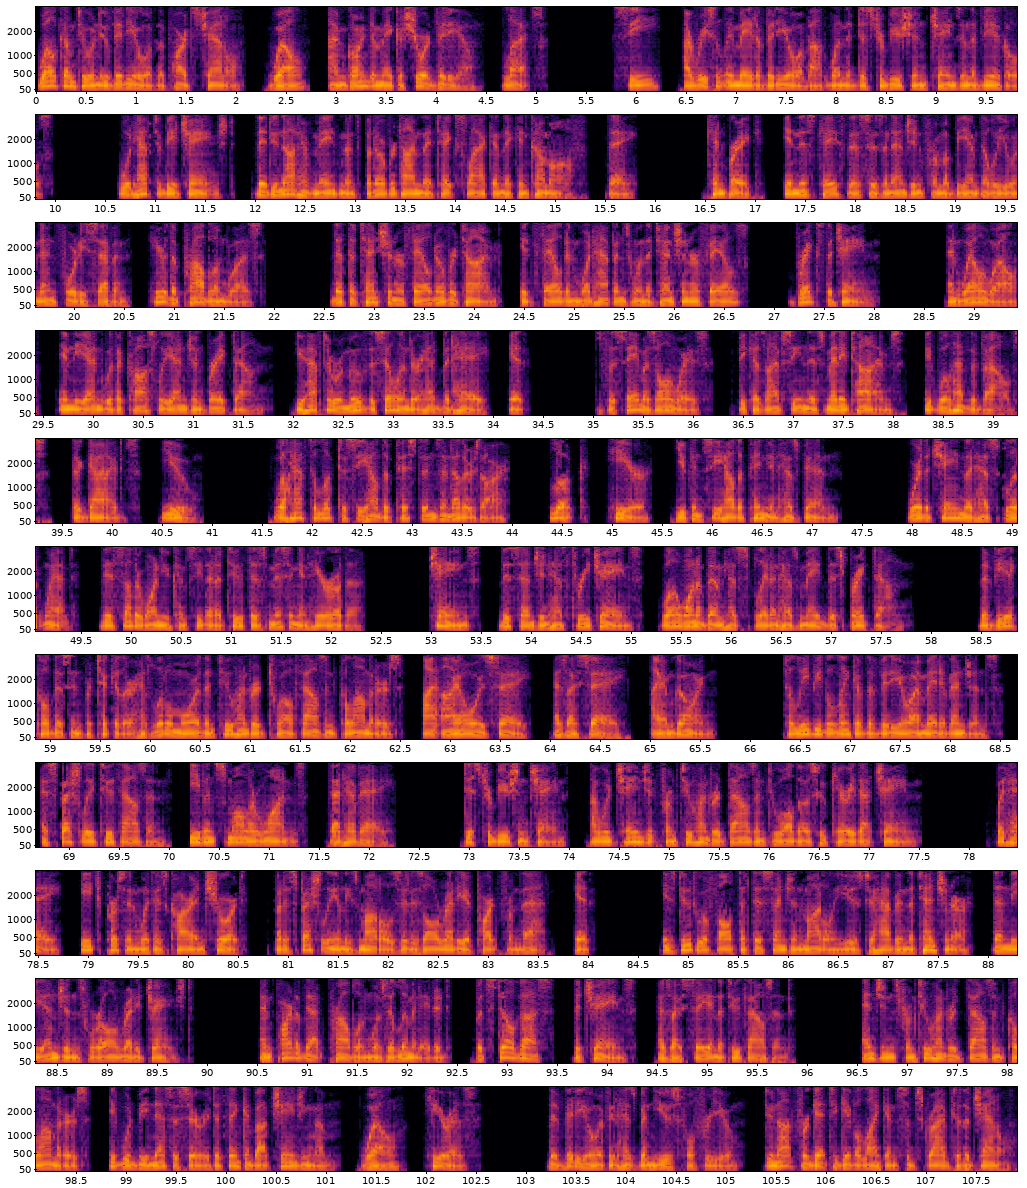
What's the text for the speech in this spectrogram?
Welcome to a new video of the parts channel. Well, I'm going to make a short video, let's see, I recently made a video about when the distribution chains in the vehicles would have to be changed, they do not have maintenance but over time they take slack and they can come off, they can break, in this case this is an engine from a BMW and N47, here the problem was that the tensioner failed over time, it failed and what happens when the tensioner fails? Breaks the chain. And well well, in the end with a costly engine breakdown, you have to remove the cylinder head but hey, it is the same as always, because I've seen this many times, it will have the valves, the guides, you will have to look to see how the pistons and others are. Look, here, you can see how the pinion has been. Where the chain that has split went, this other one you can see that a tooth is missing and here are the chains, this engine has three chains, well one of them has split and has made this breakdown. The vehicle this in particular has little more than 212,000 kilometers, I I always say, as I say, I am going. To leave you the link of the video I made of engines, especially 2000, even smaller ones, that have a distribution chain, I would change it from 200,000 to all those who carry that chain. But hey, each person with his car in short, but especially in these models it is already apart from that, it is due to a fault that this engine model used to have in the tensioner, then the engines were already changed. And part of that problem was eliminated, but still thus, the chains, as I say in the 2000 engines from 200,000 kilometers, it would be necessary to think about changing them, well, here is the video if it has been useful for you, do not forget to give a like and subscribe to the channel.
